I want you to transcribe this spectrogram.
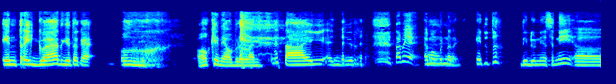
intrigue banget gitu kayak uh oke nih obrolan tai anjir. Tapi emang bener itu tuh di dunia seni eh,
